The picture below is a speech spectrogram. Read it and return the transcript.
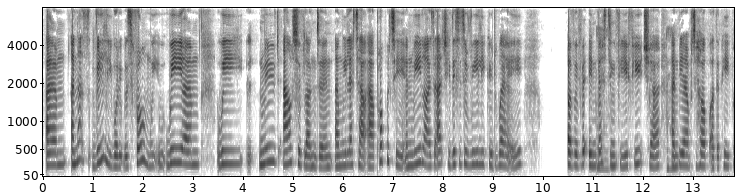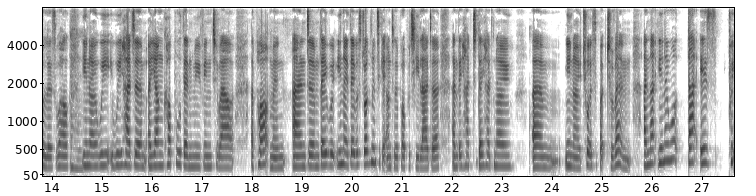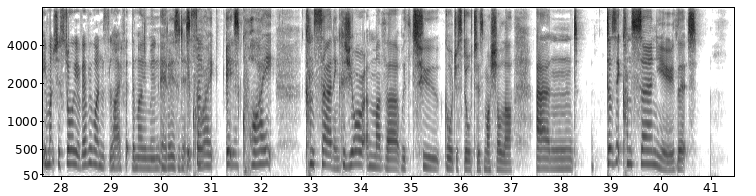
Um, and that's really what it was from. We we um, we moved out of London and we let out our property and realized that actually this is a really good way of inv- investing for your future and being able to help other people as well. You know, we we had um, a young couple then move into our apartment, and um, they were, you know, they were struggling to get onto the property ladder, and they had to, they had no, um, you know, choice but to rent. And that, you know, what that is pretty much the story of everyone's life at the moment. It is, and it's, It's so- quite it's quite concerning because you're a mother with two gorgeous daughters, mashallah. And does it concern you that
